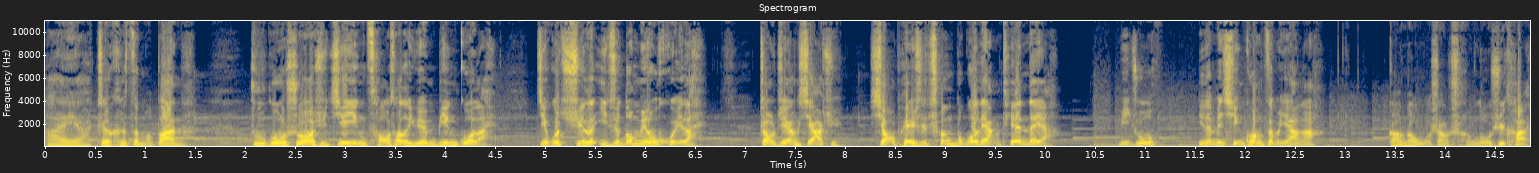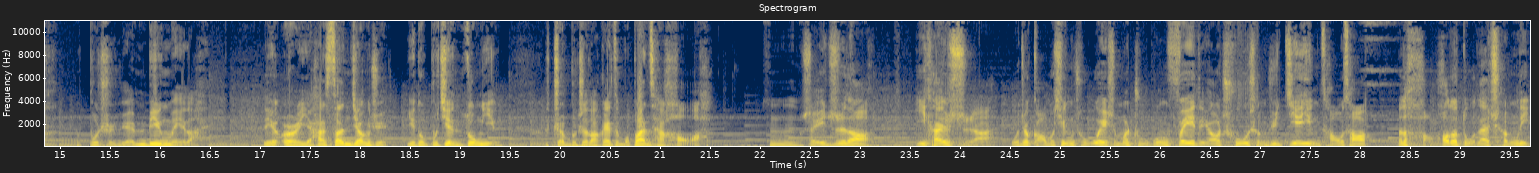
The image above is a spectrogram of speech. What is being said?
哎呀，这可怎么办呢？主公说要去接应曹操的援兵过来，结果去了一直都没有回来。照这样下去，小沛是撑不过两天的呀。糜竺，你那边情况怎么样啊？刚刚我上城楼去看，不止援兵没来。连二爷和三将军也都不见踪影，真不知道该怎么办才好啊！嗯，谁知道？一开始啊，我就搞不清楚为什么主公非得要出城去接应曹操，那他好好的躲在城里，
